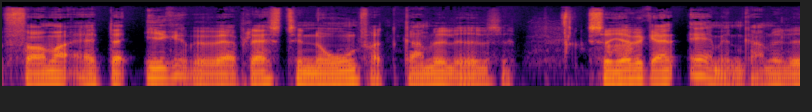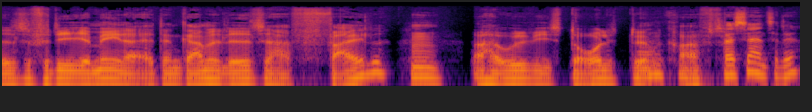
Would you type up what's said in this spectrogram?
for mig, at der ikke vil være plads til nogen fra den gamle ledelse. Så jeg vil gerne af med den gamle ledelse, fordi jeg mener, at den gamle ledelse har fejlet Mm. og har udvist dårlig dømmekraft. Hvad sagde han til det?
